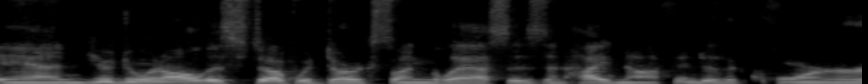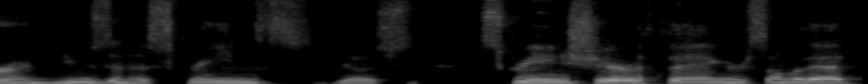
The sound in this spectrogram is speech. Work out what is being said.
And you're doing all this stuff with dark sunglasses and hiding off into the corner and using a screen, you know, screen share thing or some of that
